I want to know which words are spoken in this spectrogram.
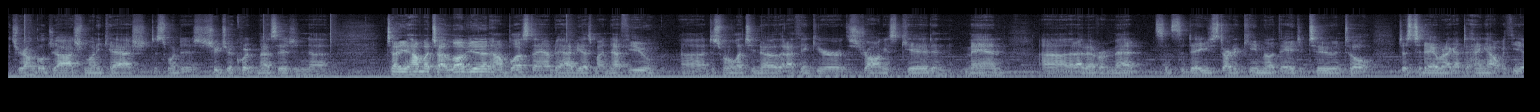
It's your Uncle Josh, Money Cash. Just wanted to shoot you a quick message and uh, tell you how much I love you and how blessed I am to have you as my nephew. Uh, just want to let you know that I think you're the strongest kid and man uh, that I've ever met since the day you started chemo at the age of two until just today when I got to hang out with you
